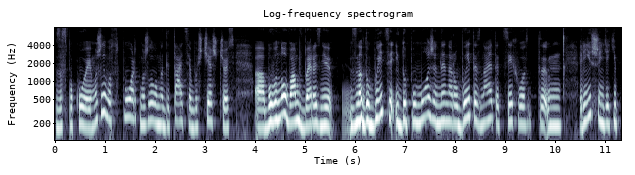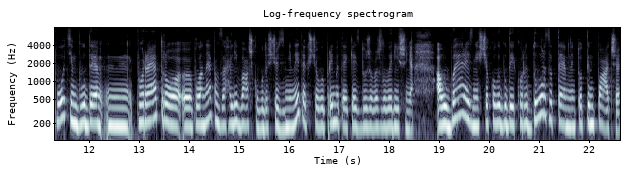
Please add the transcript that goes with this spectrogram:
заспокоює. Можливо, спорт, можливо, медитація або ще щось. Бо воно вам в березні знадобиться і допоможе не наробити, знаєте, цих от, рішень, які потім буде по ретро е, планетам взагалі важко буде щось змінити, якщо ви приймете якесь дуже важливе рішення. А у березні, ще коли буде і коридор затемнень, то тим паче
